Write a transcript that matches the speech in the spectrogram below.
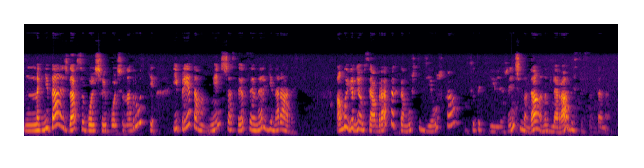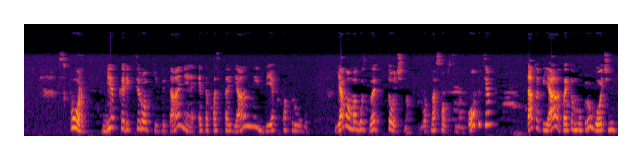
нагнетаешь да, все больше и больше нагрузки, и при этом меньше остается энергии на радость. А мы вернемся обратно к тому, что девушка, все-таки или женщина, да, она для радости создана. Спорт без корректировки питания – это постоянный бег по кругу. Я вам могу сказать точно, вот на собственном опыте, так как я по этому кругу очень,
